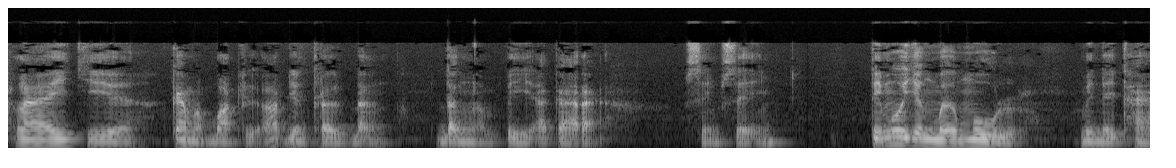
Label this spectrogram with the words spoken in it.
คล้ายជាកម្មបត្តិឬអត់យើងត្រូវដឹងដឹងអំពីអាការៈផ្សេងផ្សេងទីមួយយើងមើលមូល មានន័យថា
